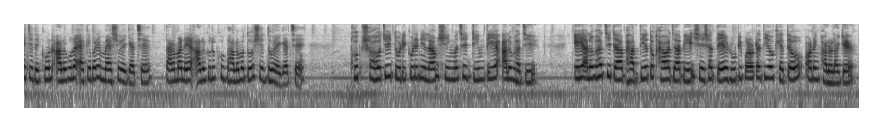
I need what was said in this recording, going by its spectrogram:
এই যে দেখুন, আলুগুলো একেবারে ম্যাশ হয়ে গেছে। তার মানে আলুগুলো খুব ভালো মতো সেদ্ধ হয়ে গেছে। খুব সহজেই তৈরি করে নিলাম শিং মাছের ডিম দিয়ে আলু ভাজি। এই আলু ভাজিটা ভাত দিয়ে তো খাওয়া যাবেই সে সাথে রুটি পরোটা দিয়েও খেতেও অনেক ভালো লাগে।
